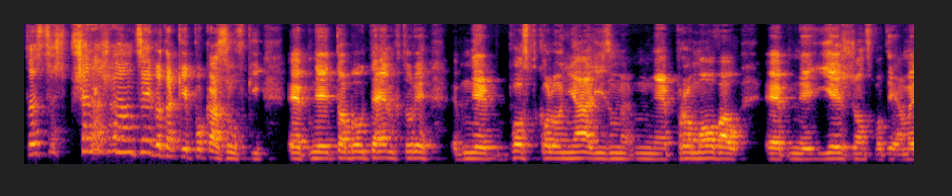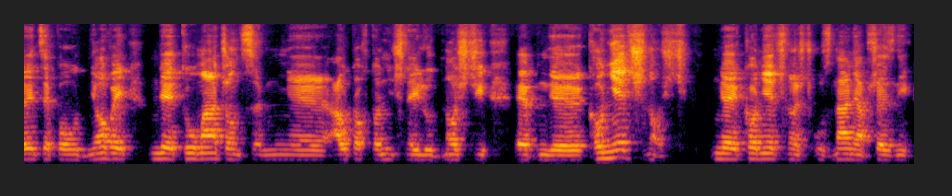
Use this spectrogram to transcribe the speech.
to jest coś przerażającego, takie pokazówki. E, to był ten, który postkolonializm promował, jeżdżąc po tej Ameryce Południowej, tłumacząc autochtonicznej ludności konieczność, konieczność uznania przez nich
